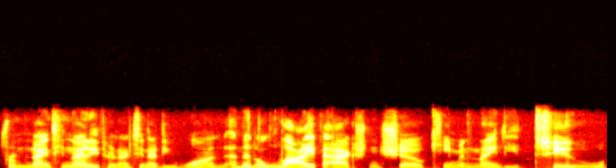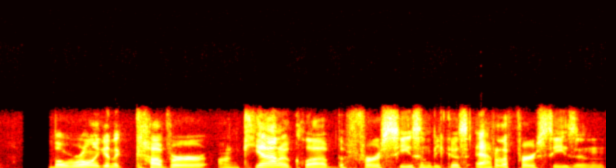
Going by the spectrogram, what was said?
from 1990 through 1991, and then a live action show came in 92. But we're only going to cover on Keanu Club the first season because after the first season,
